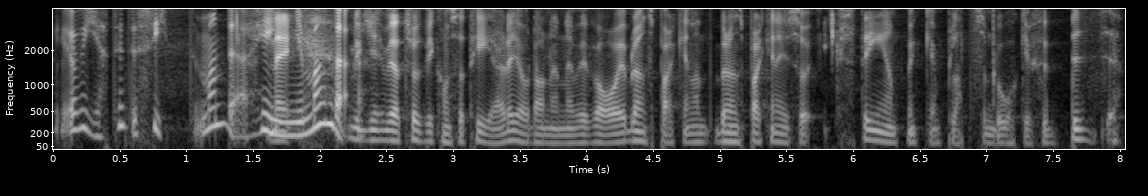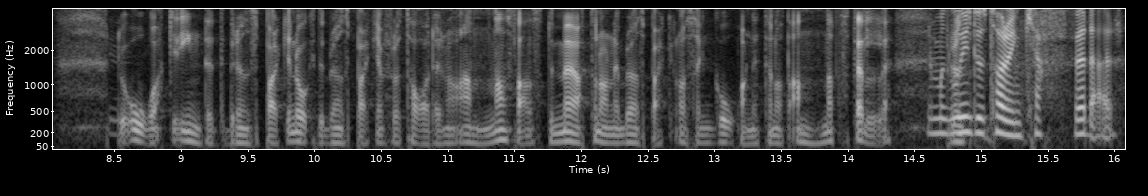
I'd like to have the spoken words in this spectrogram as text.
Jag vet inte, sitter man där? Hänger Nej, man där? Jag tror att vi konstaterade, jag och Daniel, när vi var i Brunnsparken, att Brunnsparken är ju så extremt mycket en plats som du åker förbi. Du åker inte till Brunnsparken, du åker till Brunnsparken för att ta dig någon annanstans. Du möter någon i Brunnsparken och sen går ni till något annat ställe. Man går inte och tar en kaffe där.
